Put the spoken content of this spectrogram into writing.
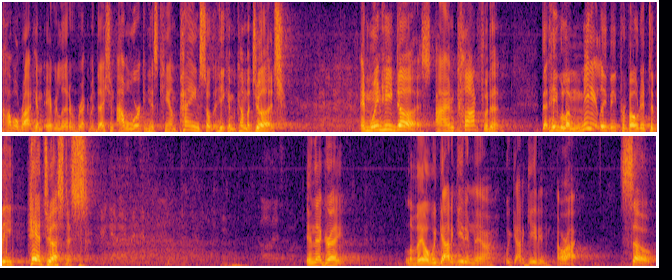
I will write him every letter of recommendation. I will work in his campaign so that he can become a judge. And when he does, I am confident that he will immediately be promoted to be head justice. Isn't that great? Lavelle, we got to get him now. We got to get him. All right. So,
